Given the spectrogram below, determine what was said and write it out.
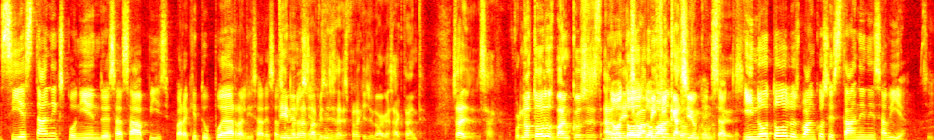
si están exponiendo esas APIs para que tú puedas realizar esas Tienen las APIs necesarias para que yo lo haga, exactamente. O sea, exacto. No todos los bancos han no hecho apificación como exacto. ustedes. Y no todos los bancos están en esa vía. ¿sí?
